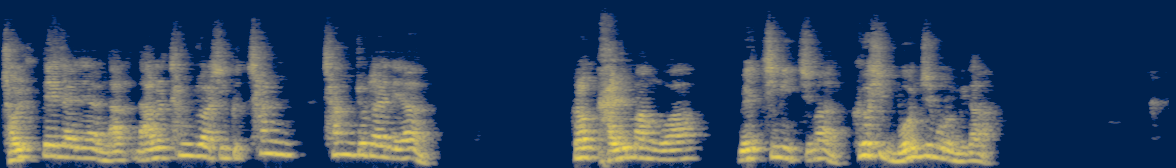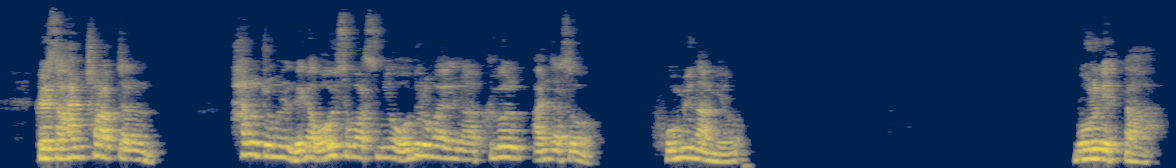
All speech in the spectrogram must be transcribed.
절대자에 대한 나, 나를 창조하신 그 창, 창조자에 대한 그런 갈망과 외침이 있지만 그것이 뭔지 모릅니다. 그래서 한 철학자는 하루 종일 내가 어디서 왔으며 어디로 가야 되나 그걸 앉아서 고민하며 모르겠다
